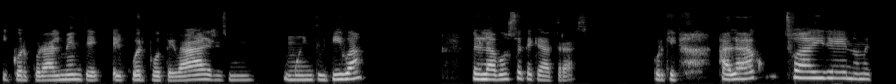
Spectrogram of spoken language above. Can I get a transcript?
y corporalmente el cuerpo te va, eres muy, muy intuitiva, pero la voz se te queda atrás, porque hablaba con mucho aire, no me,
